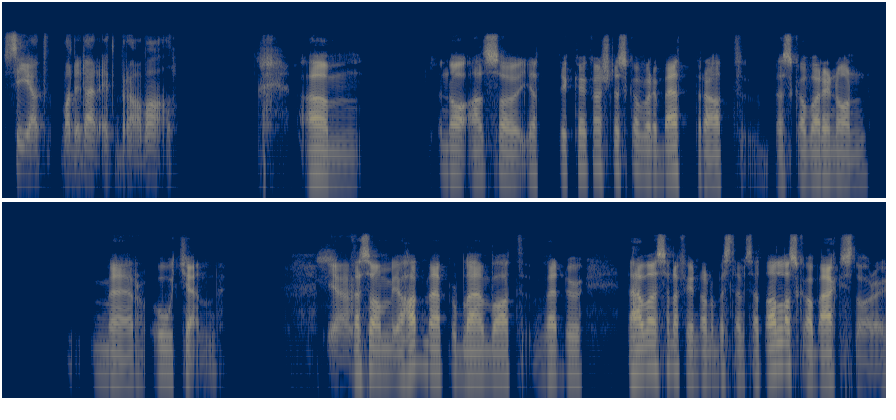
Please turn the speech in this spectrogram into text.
se att var det där ett bra val. Um, no, alltså, jag tycker kanske det ska vara bättre att det ska vara någon mer okänd. Ja, Det som jag hade med problem var att vet du, det här var en sån här film där de bestämde sig att alla ska ha backstory.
